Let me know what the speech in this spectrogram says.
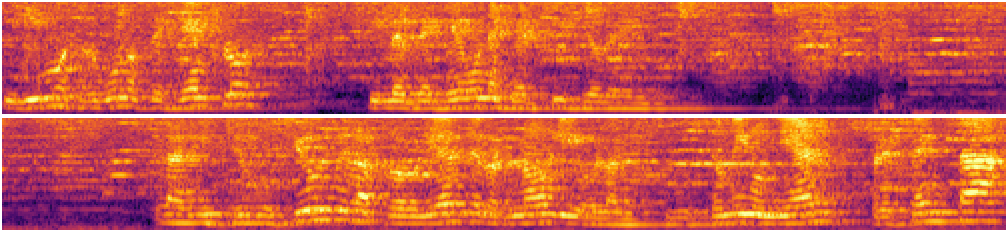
y vimos algunos ejemplos y les dejé un ejercicio de ellos. La distribución de la probabilidad de Bernoulli o la distribución binomial presenta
